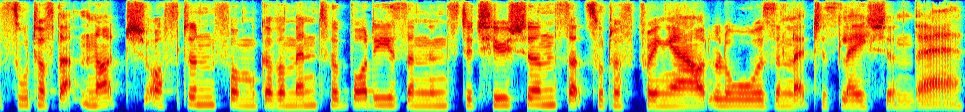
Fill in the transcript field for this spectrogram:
sort of that nudge often from governmental bodies and institutions that sort of bring out laws and legislation there.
